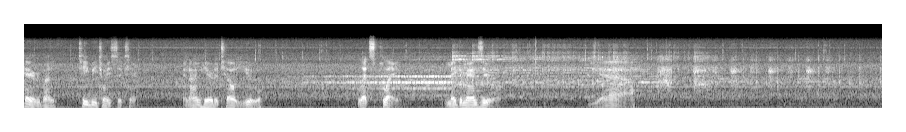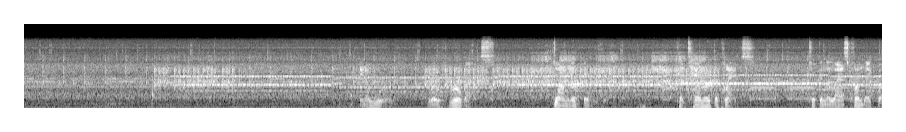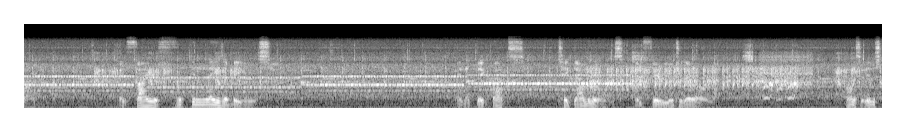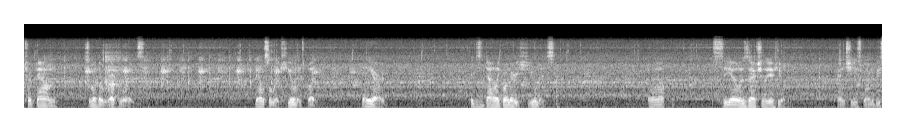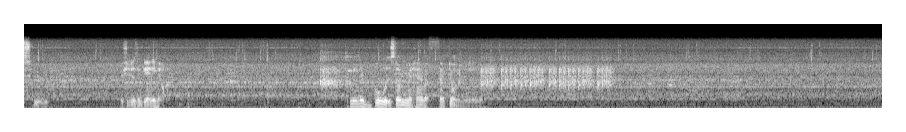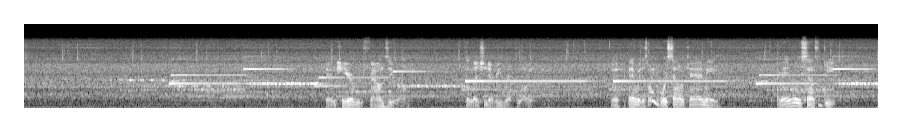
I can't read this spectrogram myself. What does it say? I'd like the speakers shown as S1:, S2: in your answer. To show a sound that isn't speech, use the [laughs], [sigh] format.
S1: Hey everybody, TB26 here, and I'm here to tell you, let's play Mega Man Zero. Yeah. In a world where robots dominate everything, contaminate the plants, took in the last Klondike bar, and fire frickin' laser beams. And the big bots take down the little ones, inferior to their own. Honestly, they just took down some other Reploids. They also like humans, but they are. They just die like ordinary humans. Well, Ciel is actually a human. And she's going to be screwed. If she doesn't get any help. I mean, their bullets don't even have effect on me. And here we found Zero, the legendary Reploid. Eh, Anyway, does my voice sound okay? I mean, I mean, it really sounds deep.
